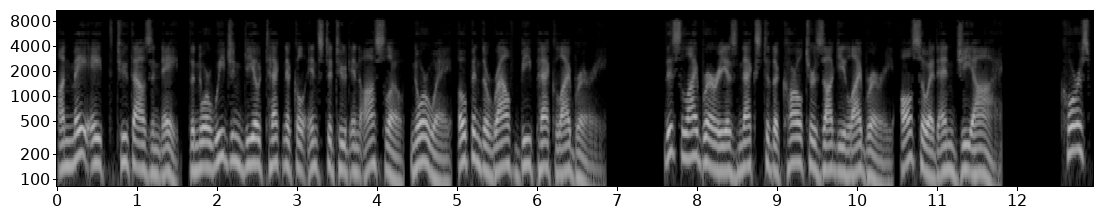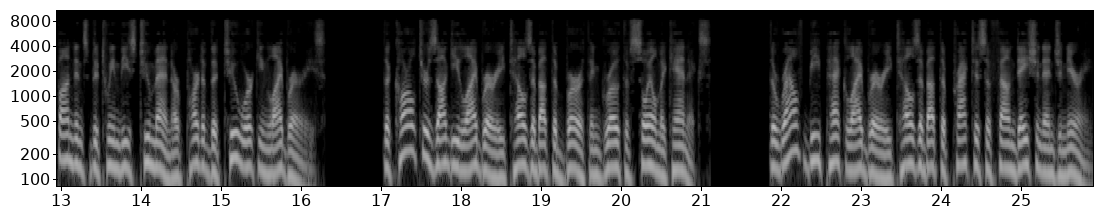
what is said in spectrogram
On May 8, 2008, the Norwegian Geotechnical Institute in Oslo, Norway, opened the Ralph B. Peck Library. This library is next to the Karl Terzaghi Library, also at NGI. Correspondence between these two men are part of the two working libraries. The Karl Terzaghi Library tells about the birth and growth of soil mechanics. The Ralph B. Peck Library tells about the practice of foundation engineering,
